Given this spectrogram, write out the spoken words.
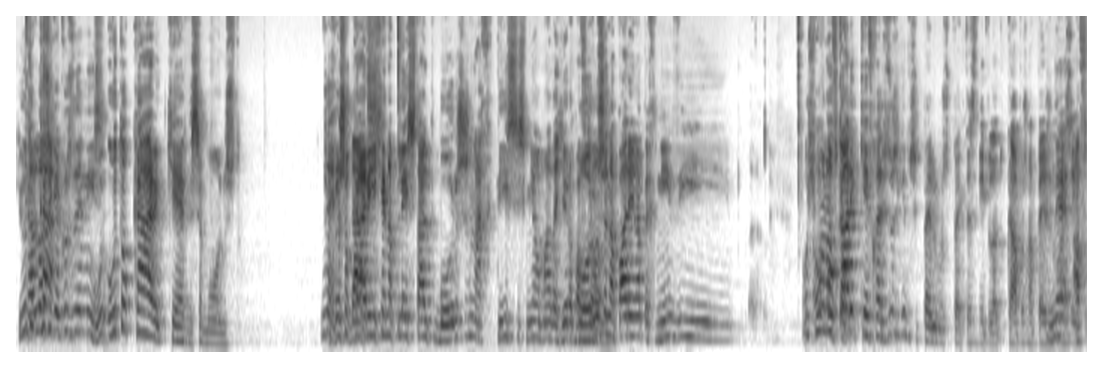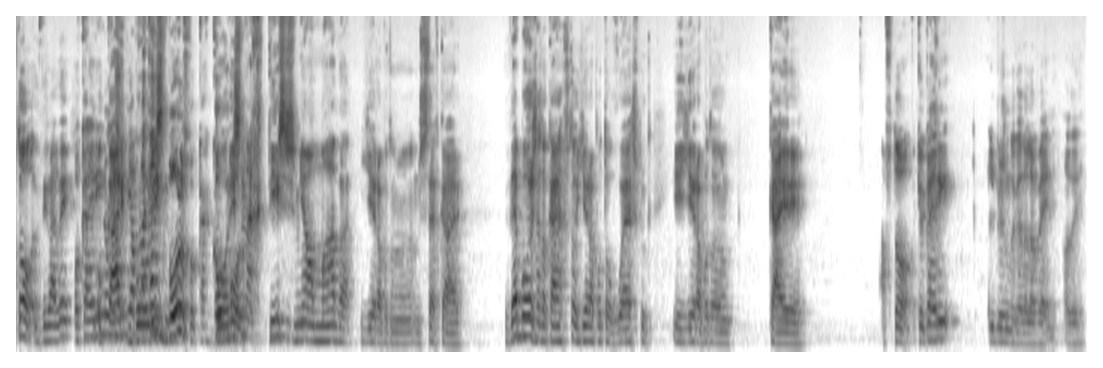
Και Ούτε, Καλός ο Κα- ή κακός δεν είσαι. ού- ούτε ο Κάρι κέρδισε μόνος του. ναι, Απλώς ο εντάξει. Κάρι είχε ένα playstyle που μπορούσες να χτίσεις μια ομάδα γύρω από Μπορούσε αυτόν. να πάρει ένα παιχνίδι. Όχι Ο, μόνο ο αυτό. Κάρι και ευχαριστούσε και τους υπόλοιπους παίκτες δίπλα του κάπως να παίζουν ναι, μαζί. του. αυτό. Δηλαδή, Ο Καϊρή ο νομίζω Κάρι ότι απλά μπορείς- κάνει ball hog. Κακό μπορείς ball hog. να χτίσεις μια ομάδα γύρω από τον Στεφ Κάρι. Δεν μπορείς να το κάνεις αυτό γύρω από τον Westbrook ή γύρω από τον Καϊρή. Αυτό. Και ο Καϊρή ελπίζω να το καταλαβαίνει. Ότι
